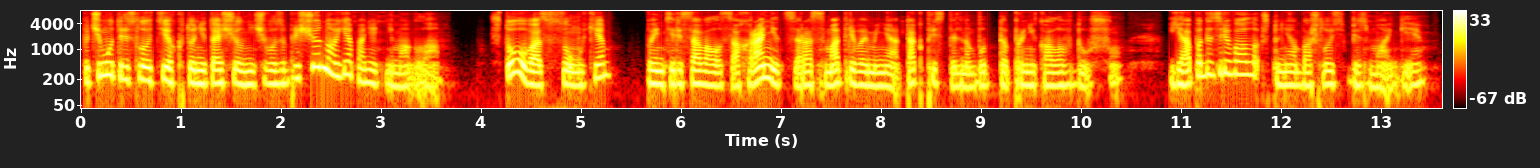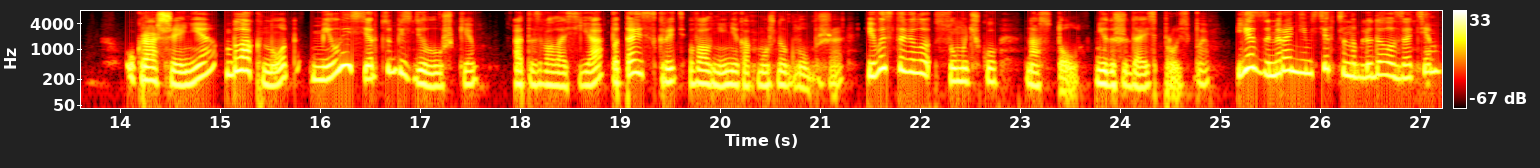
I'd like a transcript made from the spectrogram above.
Почему трясло тех, кто не тащил ничего запрещенного, я понять не могла. «Что у вас в сумке?» – поинтересовалась охранница, рассматривая меня так пристально, будто проникала в душу. Я подозревала, что не обошлось без магии. «Украшения, блокнот, милые сердцу безделушки», – отозвалась я, пытаясь скрыть волнение как можно глубже, и выставила сумочку на стол, не дожидаясь просьбы. Я с замиранием сердца наблюдала за тем,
